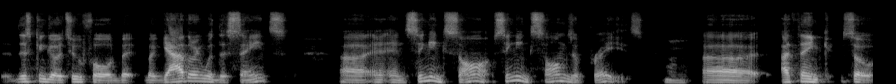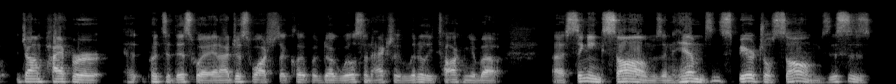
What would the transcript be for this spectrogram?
this can go twofold, but but gathering with the saints uh, and, and, singing song singing songs of praise. Hmm. Uh, I think so. John Piper puts it this way, and I just watched a clip of Doug Wilson actually literally talking about uh, singing psalms and hymns and spiritual songs. This is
